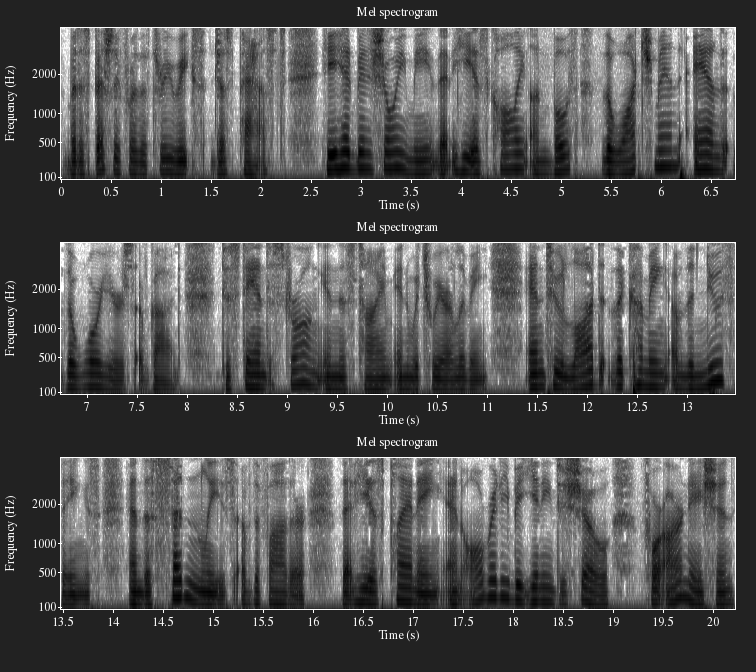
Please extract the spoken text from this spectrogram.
but especially for the three weeks just past, He had been showing me that He is calling on both the watchmen and the warriors of God to stand strong in this time in which we are living, and to laud the coming of the new things and the suddenlies of the Father that He is planning and already beginning to show for our nation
